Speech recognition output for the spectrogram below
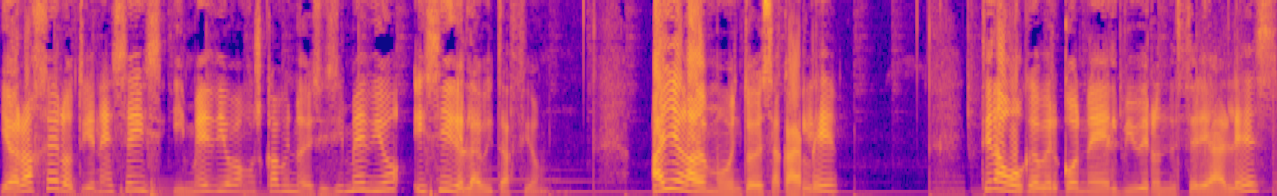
Y ahora Jero tiene 6 y medio, vamos camino de 6 y medio y sigue en la habitación. ¿Ha llegado el momento de sacarle? ¿Tiene algo que ver con el biberón de cereales?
